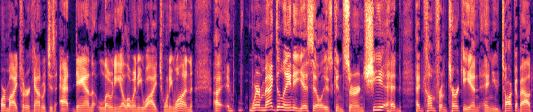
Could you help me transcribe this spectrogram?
or my Twitter account, which is at Dan Loney, L O N E Y 21. Uh, where Magdalena Yesil is concerned, she had, had come from Turkey, and, and you talk about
